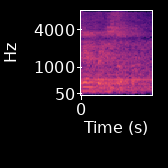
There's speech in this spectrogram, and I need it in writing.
Siempre sopa.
